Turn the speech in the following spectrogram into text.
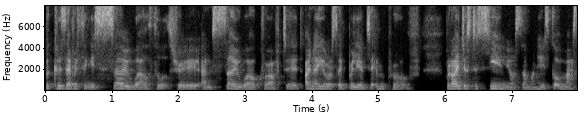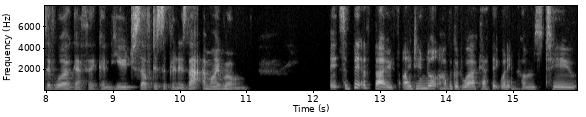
because everything is so well thought through and so well crafted. I know you're also brilliant at improv but I just assume you're someone who's got a massive work ethic and huge self discipline. Is that, am I wrong? It's a bit of both. I do not have a good work ethic when it comes to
